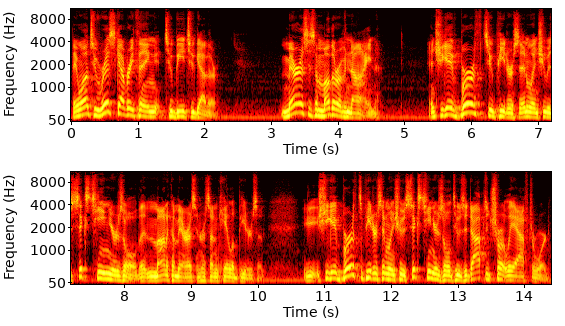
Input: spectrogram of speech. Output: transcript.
They want to risk everything to be together. Mares is a mother of 9 and she gave birth to Peterson when she was 16 years old, Monica Mares and her son Caleb Peterson. She gave birth to Peterson when she was 16 years old, He was adopted shortly afterward.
